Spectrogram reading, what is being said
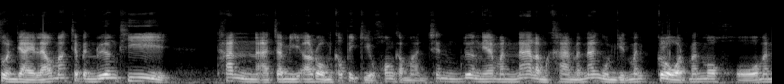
ส่วนใหญ่แล้วมักจะเป็นเรื่องที่ท่านอาจจะมีอารมณ์เข้าไปเกี่ยวข้องกับมัน เช่น เรื่องนี้มันน่าลำคาญ มันน่าหงุดหงิด มันโกรธ มันโมโห มัน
